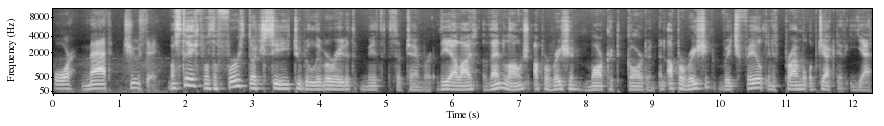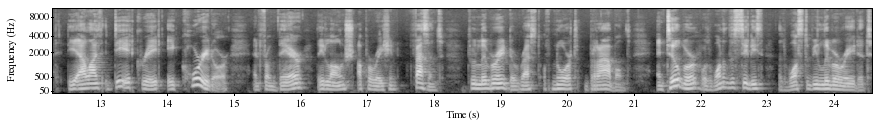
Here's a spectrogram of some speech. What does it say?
or Mad Tuesday. Maastricht was the first Dutch city to be liberated mid-September. The Allies then launched Operation Market Garden, an operation which failed in its primal objective. Yet, the Allies did create a corridor, and from there they launched Operation Pheasant, to liberate the rest of North Brabant, and Tilburg was one of the cities that was to be liberated.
